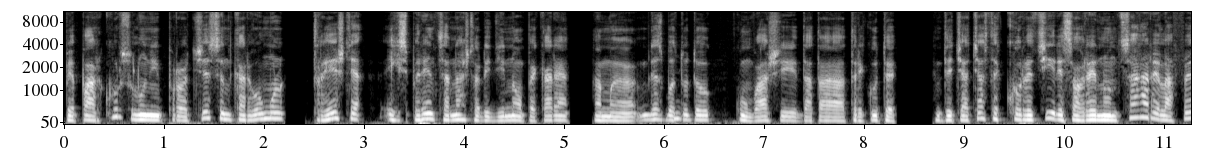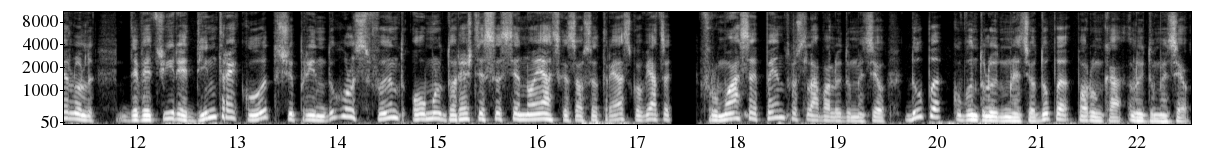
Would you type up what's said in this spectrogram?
pe parcursul unui proces în care omul trăiește experiența nașterii din nou, pe care am uh, dezbătut-o cumva și data trecută. Deci această curățire sau renunțare la felul de vețuire din trecut și prin Duhul Sfânt omul dorește să se noiască sau să trăiască o viață frumoasă pentru slava lui Dumnezeu, după cuvântul lui Dumnezeu, după porunca lui Dumnezeu.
